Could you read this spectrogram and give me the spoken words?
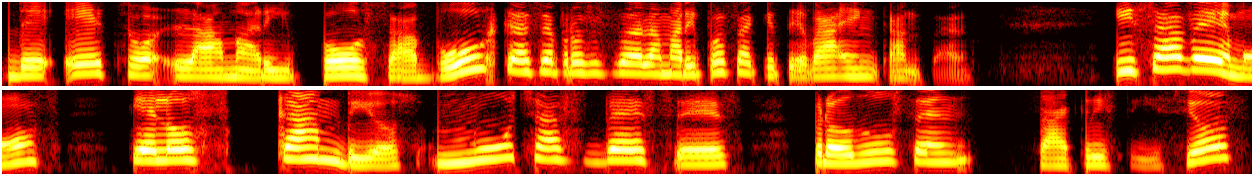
de hecho, la mariposa. Busca ese proceso de la mariposa que te va a encantar. Y sabemos que los cambios muchas veces producen sacrificios,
